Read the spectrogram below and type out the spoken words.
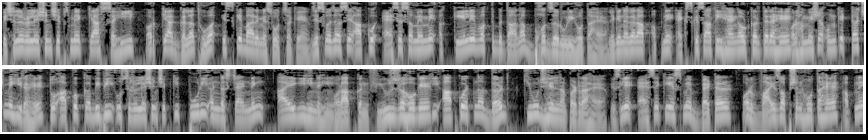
पिछले रिलेशनशिप्स में क्या सही और क्या गलत हुआ इसके बारे में सोच सके। जिस वजह से आपको ऐसे समय में अकेले वक्त बिताना बहुत ज़रूरी होता है। लेकिन अगर आप अपने एक्स के साथ ही हैंग आउट करते रहे और हमेशा उनके टच में ही रहे तो आपको कभी भी उस रिलेशनशिप की पूरी अंडरस्टैंडिंग आएगी ही नहीं। और आप कंफ्यूज रहोगे कि आपको इतना दर्द क्यों झेलना पड़ रहा है? इसलिए ऐसे केस में बेटर और वाइज ऑप्शन होता है अपने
